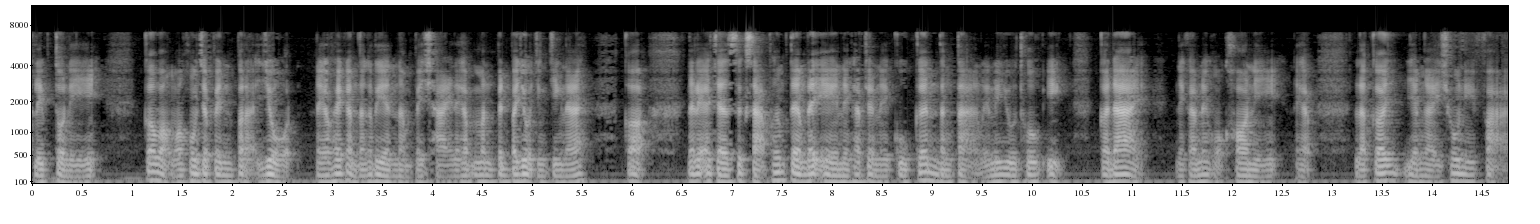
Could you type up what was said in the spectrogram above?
คลิปตัวนี้ ก็หวังว่าคงจะเป็นประโยชน์นะครับให้กับนักเรียนนำไปใช้นะครับ มันเป็นประโยชน์จริง ๆ นะ ก็นักเรียนอาจจะศึกษาเพิ่มเติมได้เองนะครับจากใน Google ต่างๆ หรือใน YouTube อีกก็ได้นะครับในหัวข้อนี้นะครับ แล้วก็ยังไงช่วงนี้ฝาก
